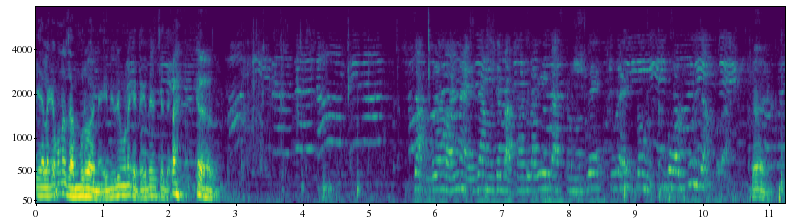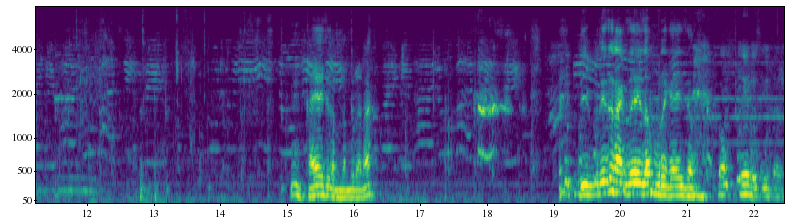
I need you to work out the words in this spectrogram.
এই এলাকা মনে হয় জাম্বুর হয় না এদিকে মনে হয় কেটে কেটে হচ্ছে দেখ জাম্বুরা হয় না এই যে আমাদের বাসার লাগে এই রাস্তার মধ্যে পুরো একদম ভরপুর জাম্বুরা তাই? হুম খাই আইছিলাম জাম্বুরা না ডিপ ফ্রিজে রাখছে এই জাম্বুরা খাই আইছিলাম সব খেয়ে রয়েছে ভিতরে।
